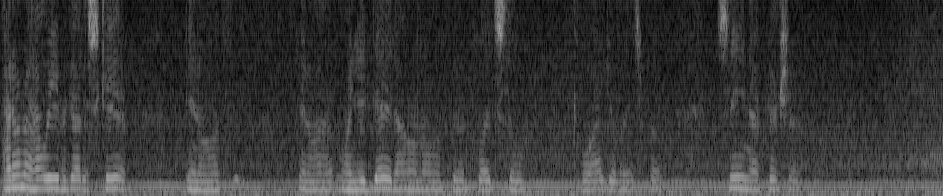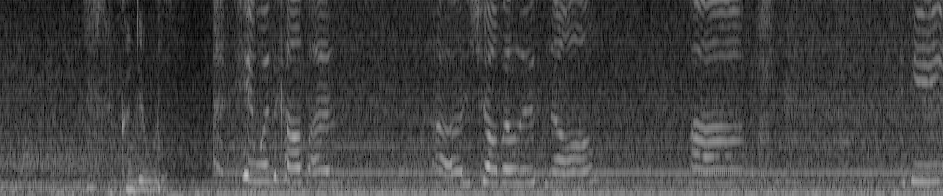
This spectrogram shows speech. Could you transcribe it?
I don't know how he even got a scab. You know, if, you know, when you're dead, I don't know if the blood still coagulates, but seeing that picture, couldn't deal with it. He would help us uh, shovel the snow. Uh, he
